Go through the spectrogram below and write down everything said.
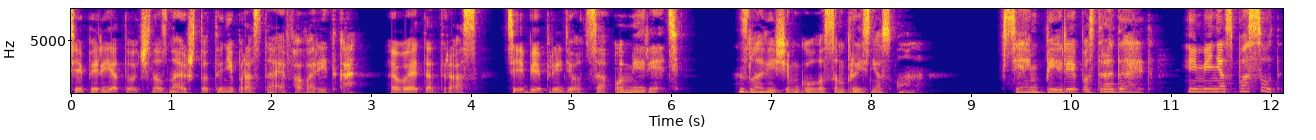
Теперь я точно знаю, что ты непростая фаворитка. В этот раз тебе придется умереть», – зловещим голосом произнес он. «Вся империя пострадает, и меня спасут!»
